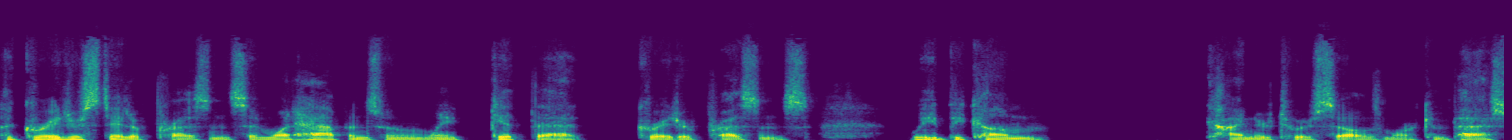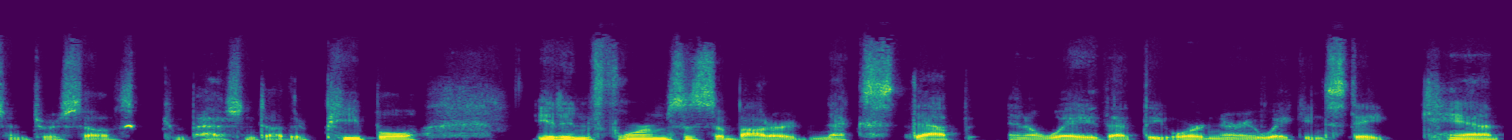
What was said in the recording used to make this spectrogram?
a greater state of presence. And what happens when we get that greater presence? We become kinder to ourselves, more compassionate to ourselves, compassion to other people. It informs us about our next step in a way that the ordinary waking state can't.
